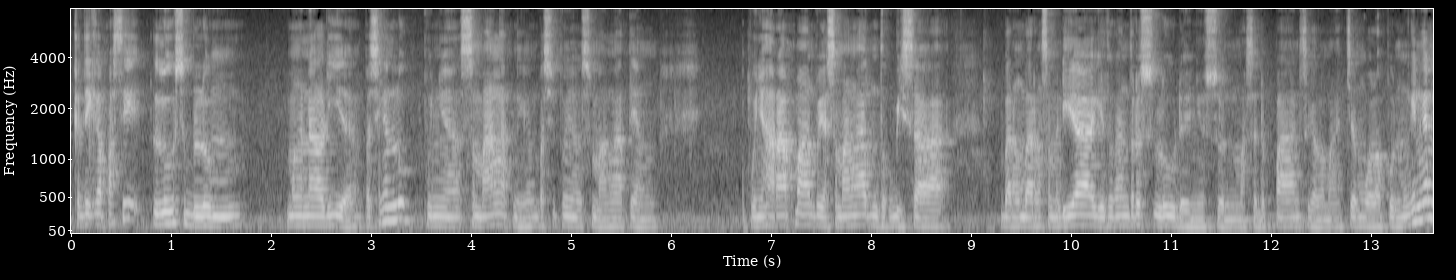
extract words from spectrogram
ketika pasti lu sebelum mengenal dia pasti kan lu punya semangat nih kan pasti punya semangat yang punya harapan punya semangat untuk bisa bareng-bareng sama dia gitu kan terus lu udah nyusun masa depan segala macem walaupun mungkin kan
